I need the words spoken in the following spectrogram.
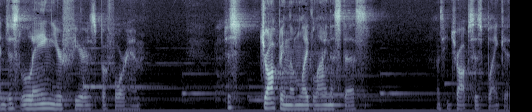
and just laying your fears before him. Just dropping them like Linus does as he drops his blanket.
